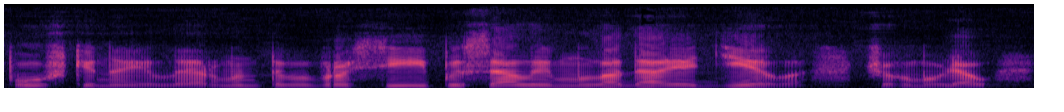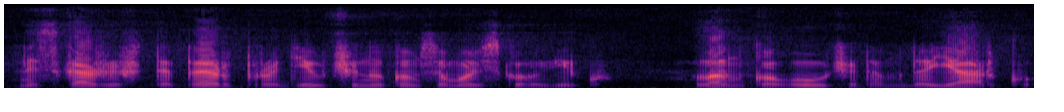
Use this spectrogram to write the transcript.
Пушкіна і Лермонтова в Росії писали Младая дєва, чого, мовляв, не скажеш тепер про дівчину комсомольського віку, ланкову чи там доярку.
